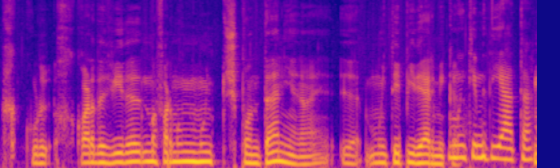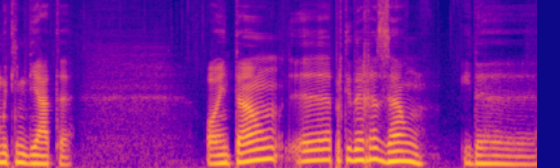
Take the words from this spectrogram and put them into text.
recorda a vida de uma forma muito espontânea, não é? Eh, muito epidérmica. Muito imediata. Muito imediata. Ou então eh, a partir da razão e de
